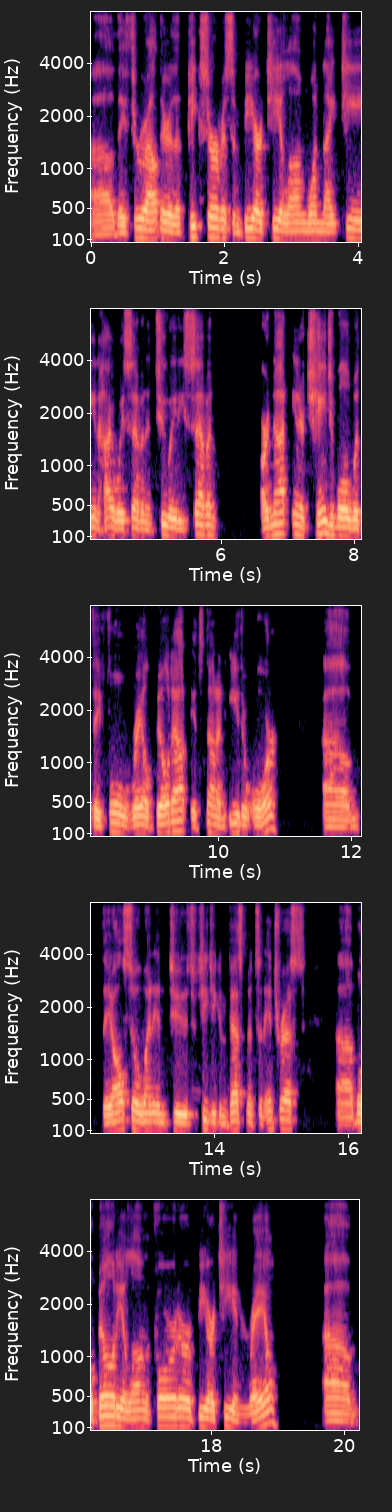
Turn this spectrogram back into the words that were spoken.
Uh, they threw out there that peak service and BRT along 119, Highway 7 and 287 are not interchangeable with a full rail build out. It's not an either or. Um, they also went into strategic investments and interests, uh, mobility along the corridor, BRT and rail. Um,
